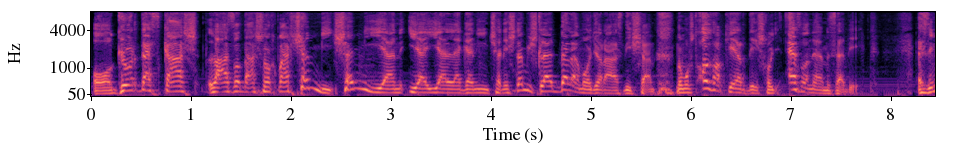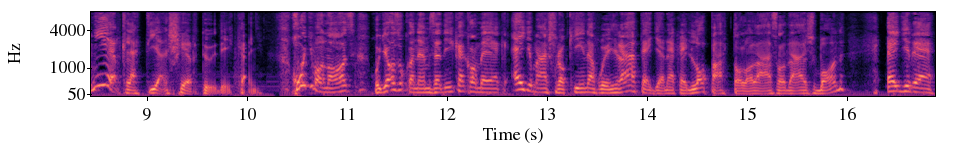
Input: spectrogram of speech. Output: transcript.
a gördeszkás lázadásnak már semmi, semmi ilyen, ilyen jellege nincsen, és nem is lehet belemagyarázni sem. Na most az a kérdés, hogy ez a nemzedék, ez miért lett ilyen sértődékeny? Hogy van az, hogy azok a nemzedékek, amelyek egymásra kéne, hogy rátegyenek egy lapáttal a lázadásban, egyre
